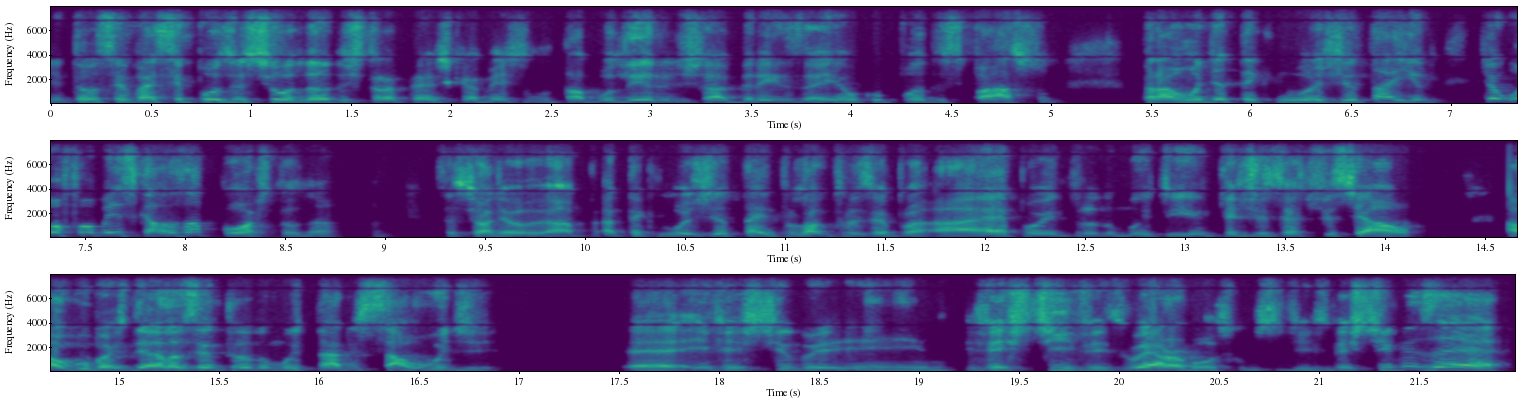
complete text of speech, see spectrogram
então você vai se posicionando estrategicamente no tabuleiro de xadrez aí, ocupando espaço para onde a tecnologia está indo. De alguma forma é isso que elas apostam, né? Assim, olha, a, a tecnologia está indo para o lado, por exemplo, a Apple entrando muito em inteligência artificial, algumas delas entrando muito na área de saúde, é, investindo em vestíveis, wearables, como se diz. Vestíveis é,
